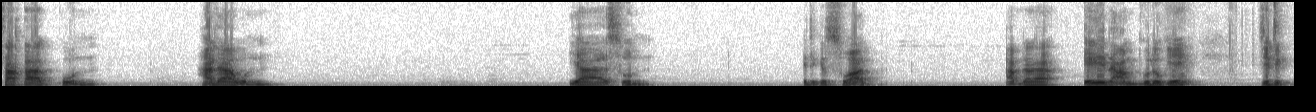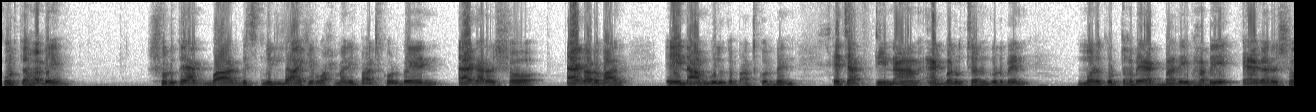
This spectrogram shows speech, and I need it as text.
সাকাকুন, হাদাউন, ইয়াসুন। এটিকে সোয়াদ। আপনারা এই নামগুলোকে যেটি করতে হবে, শুরুতে একবার বিসমিল্লাহ রহমানি পাঠ করবেন, এগারোশো এগারো বার এই নামগুলোকে পাঠ করবেন। এই চারটি নাম একবার উচ্চারণ করবেন, মনে করতে হবে একবার। এইভাবে এগারোশো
